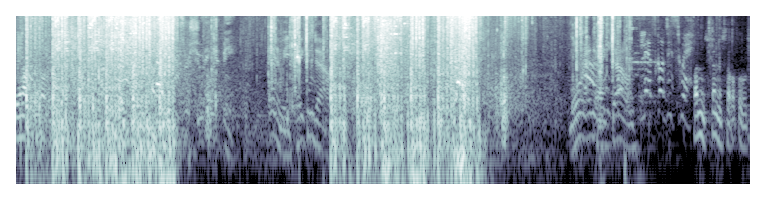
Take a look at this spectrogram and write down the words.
They're not going over here. shooting at me. Enemy taken down. More enemies down. Let's go this way. Finish, finish. I'll go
